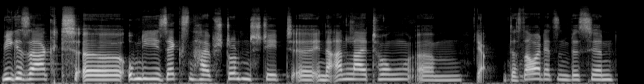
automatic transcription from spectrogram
wie gesagt, äh, um die sechseinhalb Stunden steht äh, in der Anleitung. Ähm, ja, das dauert jetzt ein bisschen.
